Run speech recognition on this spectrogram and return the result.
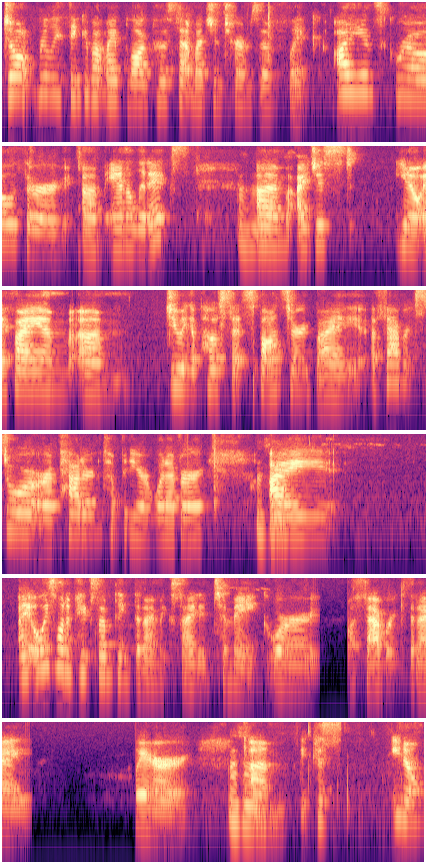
don't really think about my blog post that much in terms of like audience growth or um, analytics mm-hmm. um, i just you know if i am um, doing a post that's sponsored by a fabric store or a pattern company or whatever, mm-hmm. I I always want to pick something that I'm excited to make or a fabric that I wear mm-hmm. um, because you know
